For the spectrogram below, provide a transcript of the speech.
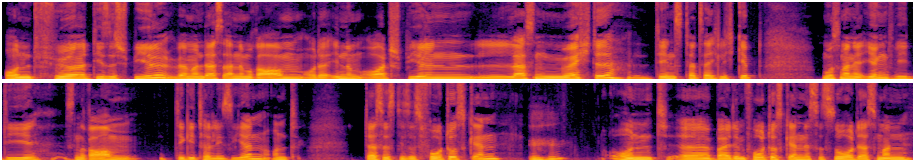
und für dieses Spiel, wenn man das an einem Raum oder in einem Ort spielen lassen möchte, den es tatsächlich gibt, muss man ja irgendwie diesen Raum digitalisieren und das ist dieses Fotoscan. Mhm. Und äh, bei dem Fotoscan ist es so, dass man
